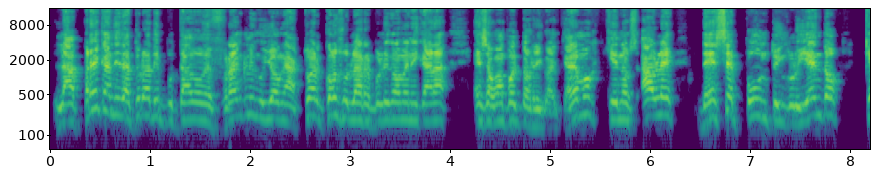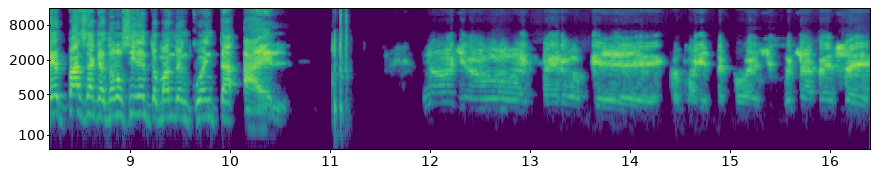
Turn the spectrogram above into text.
la precandidatura a diputado de Franklin Gullón, actual cónsul de la República Dominicana en San Juan, Puerto Rico. queremos que nos hable de ese punto, incluyendo qué pasa que no lo siguen tomando en cuenta a él. No, yo espero que, como te pues, muchas veces,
